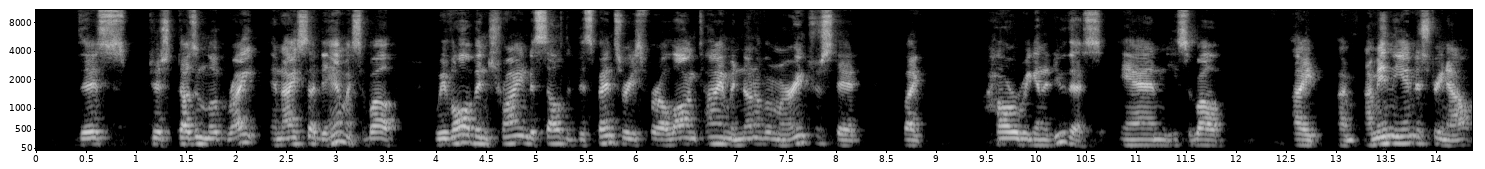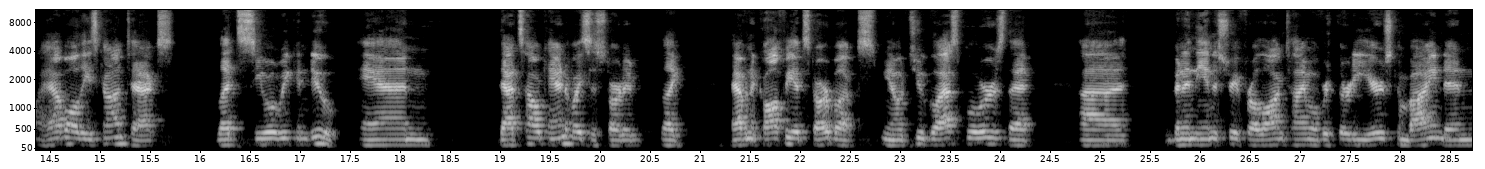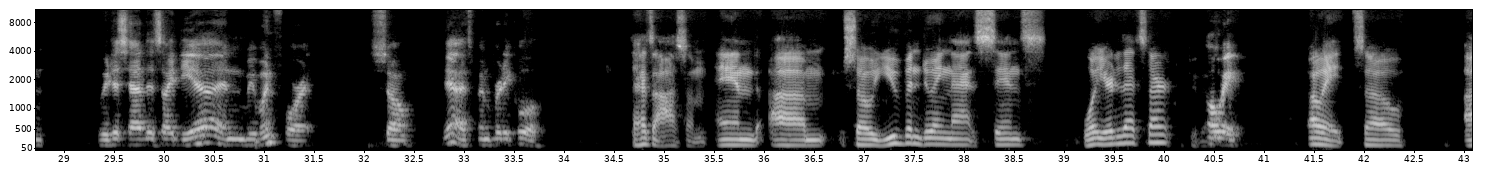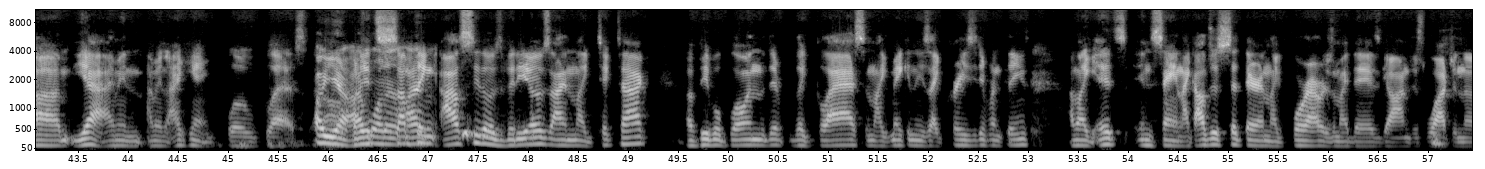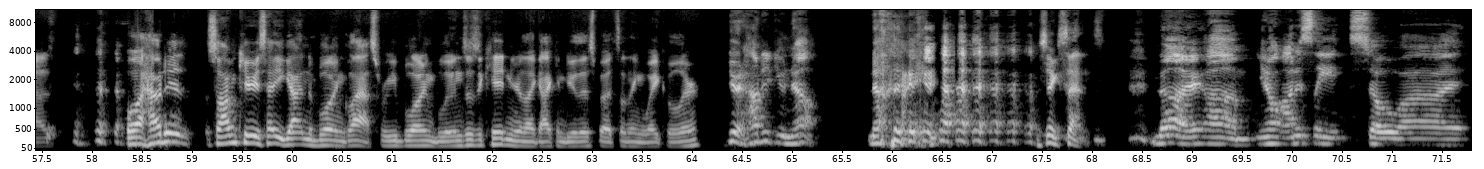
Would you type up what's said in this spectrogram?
this just doesn't look right. And I said to him, I said, well, we've all been trying to sell to dispensaries for a long time, and none of them are interested. Like, how are we going to do this? And he said, well, I I'm, I'm in the industry now. I have all these contacts. Let's see what we can do. And that's how Canna Devices started. Like having a coffee at Starbucks, you know, two glass blowers that uh, been in the industry for a long time, over 30 years combined. And we just had this idea and we went for it. So yeah, it's been pretty cool. That's awesome. And um, so you've been doing that since what year did that start? Oh wait. Oh wait. So um, yeah, I mean, I mean, I can't blow glass. Oh yeah, I it's wanna, something. I, will see those videos on like TikTok of people blowing the diff- like glass and like making these like crazy different things. I'm like, it's insane. Like, I'll just sit there and like four hours of my day is gone just watching those. well, how did so? I'm curious how you got into blowing glass. Were you blowing balloons as a kid, and you're like, I can do this, but it's something way cooler? Dude, how did you know? No, it makes sense. No, I, um, you know, honestly, so uh,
